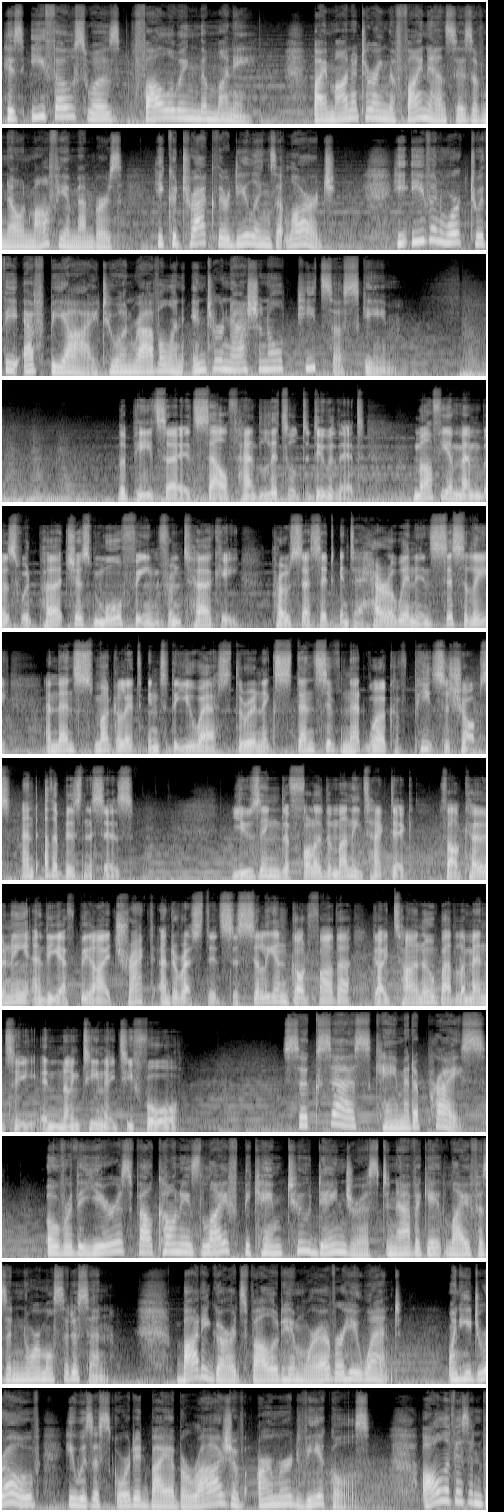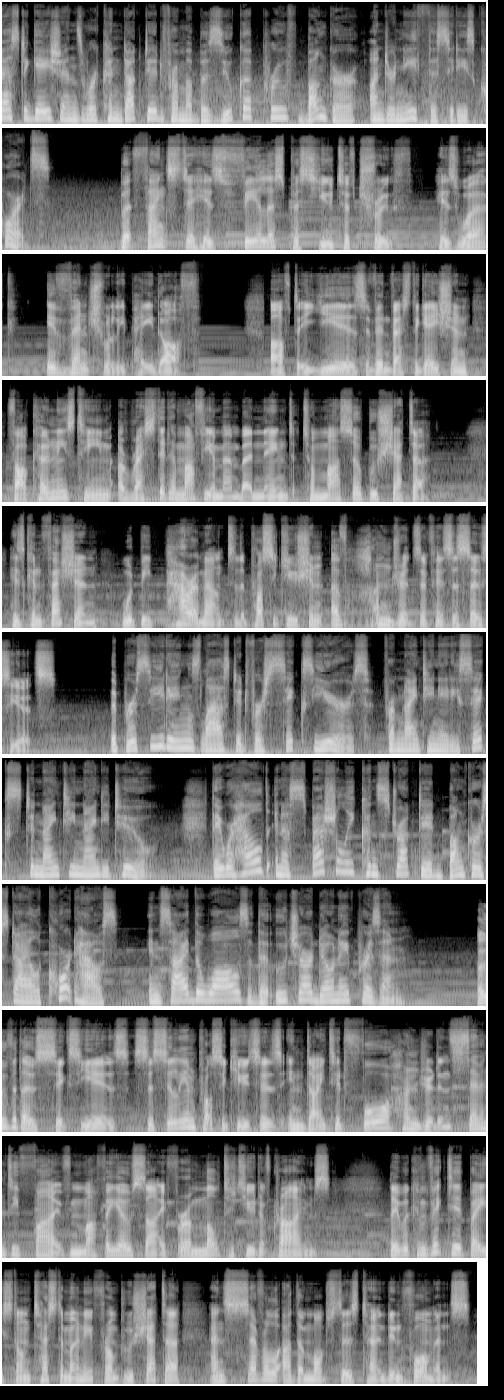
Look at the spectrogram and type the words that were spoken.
His ethos was following the money. By monitoring the finances of known mafia members, he could track their dealings at large. He even worked with the FBI to unravel an international pizza scheme. The pizza itself had little to do with it. Mafia members would purchase morphine from Turkey, process it into heroin in Sicily, and then smuggle it into the US through an extensive network of pizza shops and other businesses. Using the follow the money tactic, Falcone and the FBI tracked and arrested Sicilian godfather Gaetano Badalamenti in 1984. Success came at a price. Over the years, Falcone's life became too dangerous to navigate life as a normal citizen. Bodyguards followed him wherever he went. When he drove, he was escorted by a barrage of armored vehicles. All of his investigations were conducted from a bazooka proof bunker underneath the city's courts. But thanks to his fearless pursuit of truth, his work eventually paid off. After years of investigation, Falcone's team arrested a mafia member named Tommaso Buscetta. His confession would be paramount to the prosecution of hundreds of his associates. The proceedings lasted for six years, from 1986 to 1992. They were held in a specially constructed bunker style courthouse inside the walls of the Ucciardone prison. Over those six years, Sicilian prosecutors indicted 475 mafiosi for a multitude of crimes. They were convicted based on testimony from Buscetta and several other mobsters turned informants.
